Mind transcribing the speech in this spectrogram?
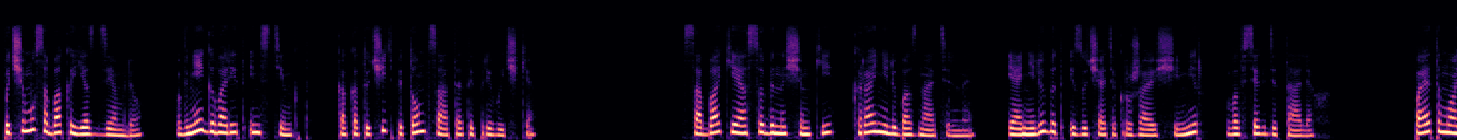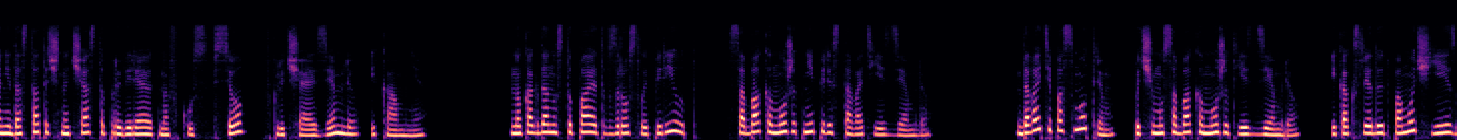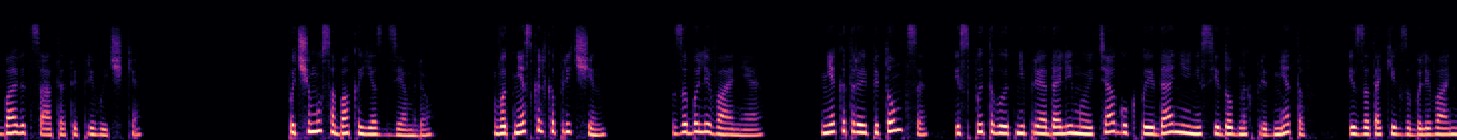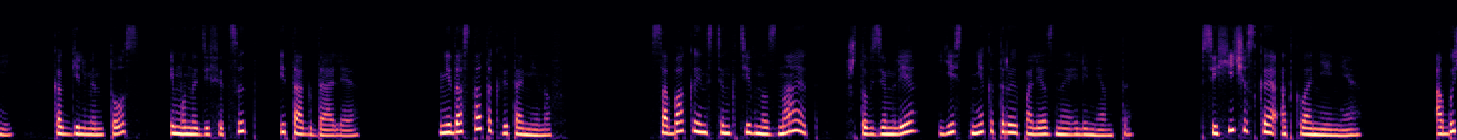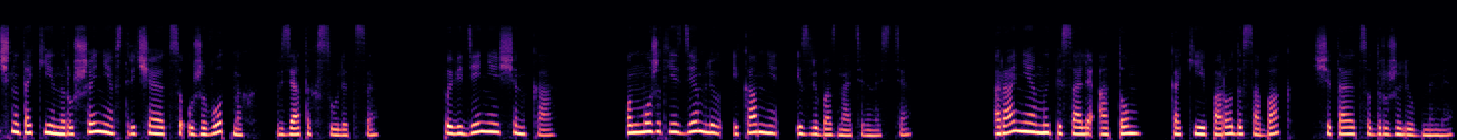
Почему собака ест землю? В ней говорит инстинкт, как отучить питомца от этой привычки. Собаки, и особенно щенки, крайне любознательны, и они любят изучать окружающий мир во всех деталях. Поэтому они достаточно часто проверяют на вкус все, включая землю и камни. Но когда наступает взрослый период, собака может не переставать есть землю. Давайте посмотрим, почему собака может есть землю, и как следует помочь ей избавиться от этой привычки. Почему собака ест землю? Вот несколько причин. Заболевания. Некоторые питомцы испытывают непреодолимую тягу к поеданию несъедобных предметов из-за таких заболеваний, как гельминтоз, иммунодефицит и так далее. Недостаток витаминов. Собака инстинктивно знает, что в земле есть некоторые полезные элементы. Психическое отклонение. Обычно такие нарушения встречаются у животных, взятых с улицы. Поведение щенка. Он может есть землю и камни из любознательности. Ранее мы писали о том, какие породы собак считаются дружелюбными.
